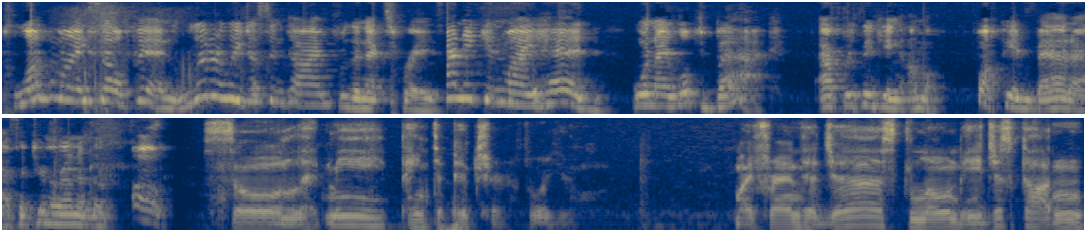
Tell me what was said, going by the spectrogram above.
plug myself in, literally just in time for the next phrase. Panic in my head when I looked back after thinking I'm a fucking badass. I turn around, and I'm like, oh, So let me paint a picture for you. My friend had just loaned. He just gotten.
